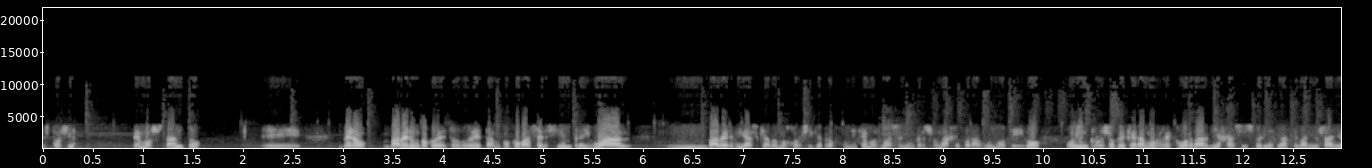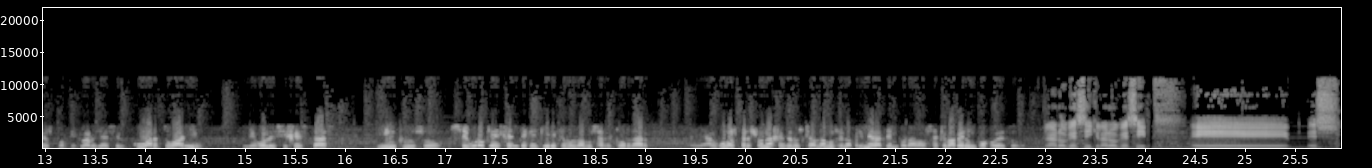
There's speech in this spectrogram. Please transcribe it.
es posible que tanto. Pero va a haber un poco de todo, ¿eh? Tampoco va a ser siempre igual, mm, va a haber días que a lo mejor sí que profundicemos más en un personaje por algún motivo, o incluso que queramos recordar viejas historias de hace varios años, porque claro, ya es el cuarto año de goles y gestas, incluso seguro que hay gente que quiere que volvamos a recordar eh, algunos personajes de los que hablamos en la primera temporada. O sea que va a haber un poco de todo. Claro que sí, claro que sí. Eh, es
